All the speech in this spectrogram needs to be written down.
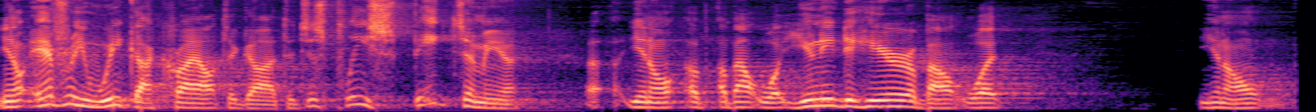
You know, every week I cry out to God to just please speak to me, uh, uh, you know, about what you need to hear, about what, you know,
